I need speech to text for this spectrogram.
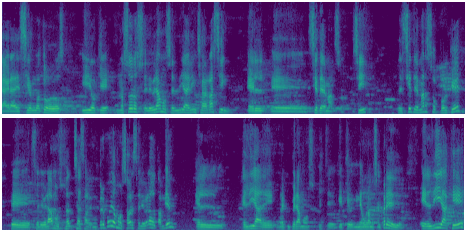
agradeciendo a todos y digo que nosotros celebramos el Día del Hincha de Racing el eh, 7 de marzo, ¿sí? El 7 de marzo porque eh, celebramos, ya, sabemos, pero podíamos haber celebrado también el, el día de recuperamos, este, que, inauguramos el predio, el día que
